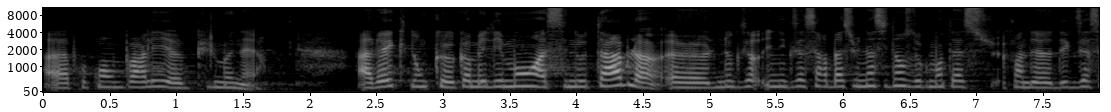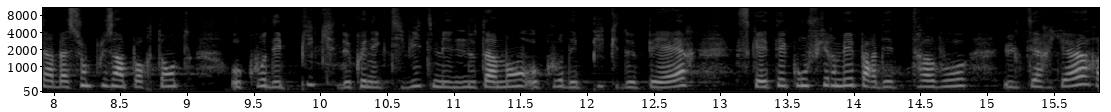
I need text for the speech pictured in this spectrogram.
à proprement parler, euh, pulmonaires avec donc euh, comme élément assez notable euh, une, incidence d'exacerbation plus importante au cours des pics de connectivité, mais notamment au cours des pics de PR, ce qui a été confirmé par des travaux ultérieurs,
